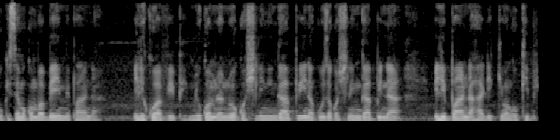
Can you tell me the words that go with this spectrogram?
ukisema kwamba bei imepanda ilikuwa vipi mlikuwa mnanunua kwa shilingi ngapi na kuuza kwa shilingi ngapi na ilipanda hadi kiwango kipi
